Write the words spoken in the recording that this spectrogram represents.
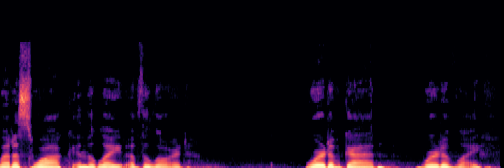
let us walk in the light of the Lord. Word of God, word of life.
